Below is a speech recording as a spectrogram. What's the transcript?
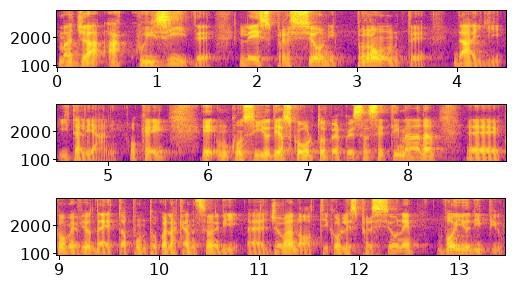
ma già acquisite le espressioni pronte dagli italiani, ok? E un consiglio di ascolto per questa settimana, eh, come vi ho detto, appunto quella canzone di eh, Giovanotti con l'espressione voglio di più,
